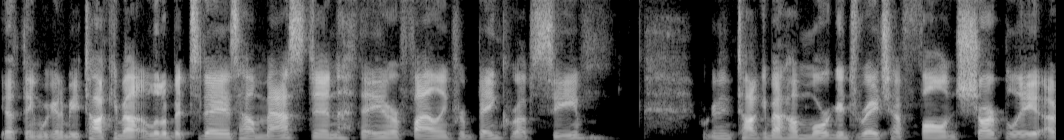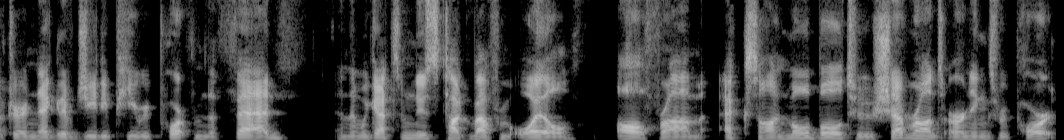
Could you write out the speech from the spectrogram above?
The other thing we're going to be talking about a little bit today is how Masten they are filing for bankruptcy. We're going to be talking about how mortgage rates have fallen sharply after a negative GDP report from the Fed. And then we got some news to talk about from oil, all from ExxonMobil to Chevron's earnings report,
